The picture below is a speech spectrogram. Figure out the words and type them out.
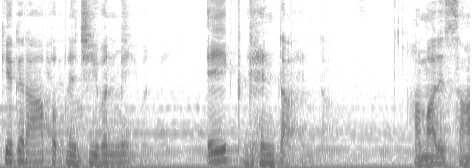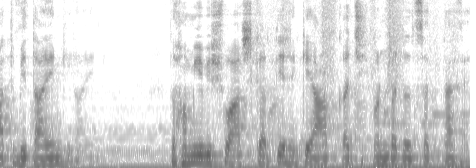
कि अगर आप अपने जीवन में एक घंटा हमारे साथ बिताएँगे तो हम ये विश्वास करते हैं कि आपका जीवन बदल सकता है।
